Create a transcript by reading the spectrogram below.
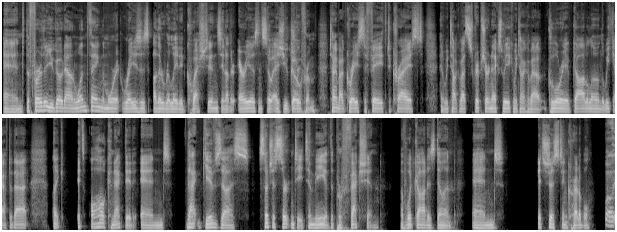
And the further you go down one thing, the more it raises other related questions in other areas. And so as you go Sure. from talking about grace to faith to Christ, and we talk about scripture next week, and we talk about glory of God alone the week after that, like it's all connected. And that gives us such a certainty to me of the perfection of what God has done. And it's just incredible. Well,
